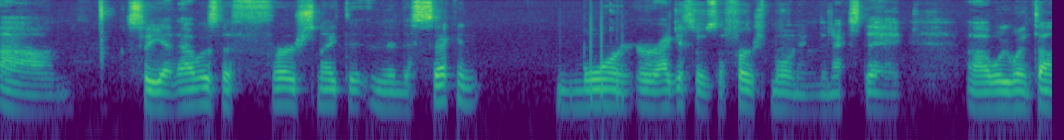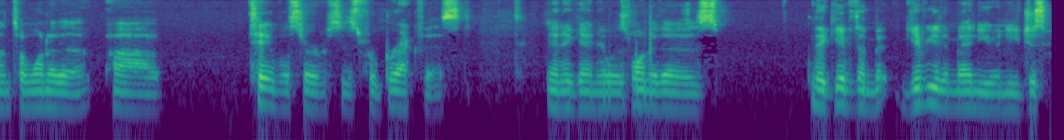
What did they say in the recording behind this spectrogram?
Um, so yeah, that was the first night, that, and then the second morning, or I guess it was the first morning, the next day, uh, we went down to one of the uh, table services for breakfast, and again, it was one of those. They give them give you the menu, and you just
